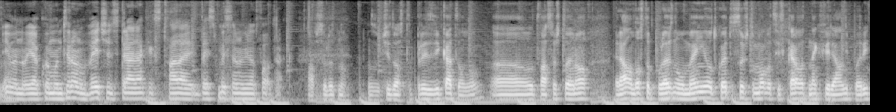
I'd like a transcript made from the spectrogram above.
да. именно. И ако е монтирано вече, ти трябва някак с това да е, да е смислено и на твоя трак. Абсолютно. Звучи доста предизвикателно. А, но това също е едно реално доста полезно умение, от което също могат да се изкарват някакви реални пари,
